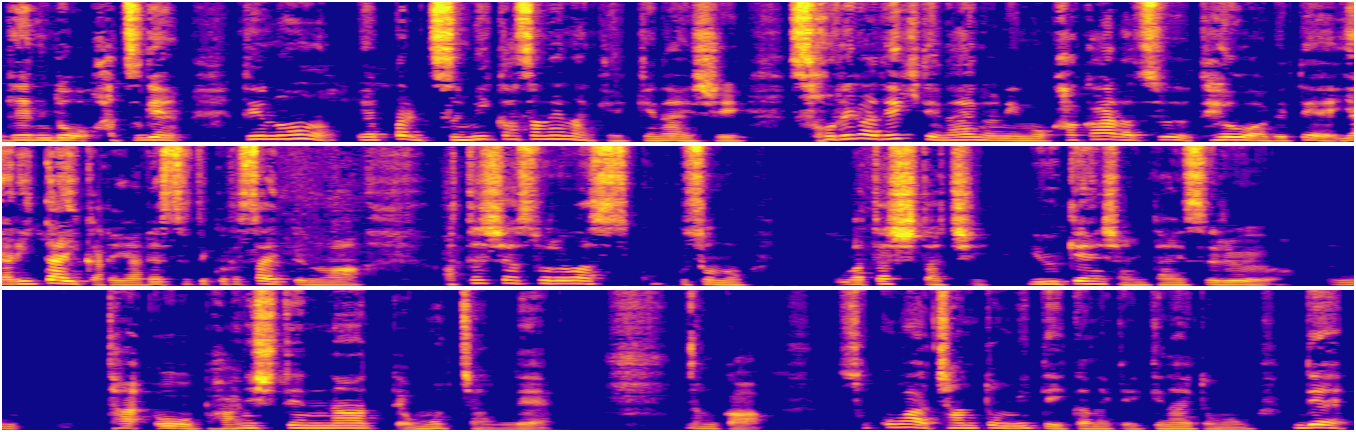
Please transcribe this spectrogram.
言動、発言っていうのをやっぱり積み重ねなきゃいけないし、それができてないのにもかかわらず手を挙げてやりたいからやらせてくださいっていうのは、私はそれはすごくその、私たち有権者に対する、たをバにしてんなって思っちゃうんで、なんか、そこはちゃんと見ていかなきゃいけないと思う。で、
